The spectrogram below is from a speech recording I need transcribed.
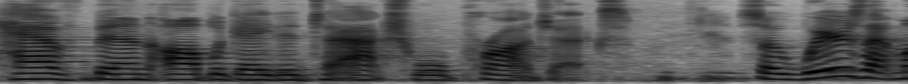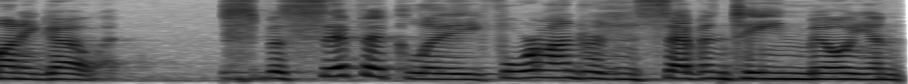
have been obligated to actual projects. So, where's that money going? Specifically, $417 million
